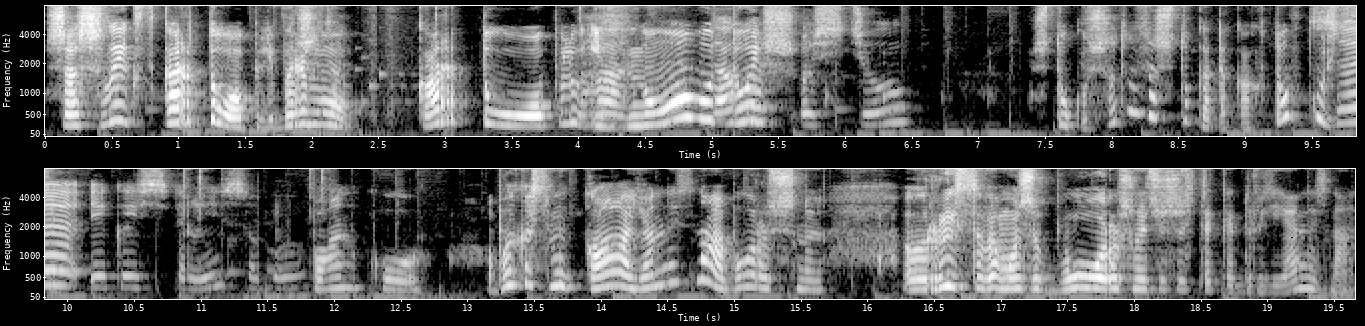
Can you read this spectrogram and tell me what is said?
шашлик з картоплі. Беремо картоплю і Ага. знову той Також ось цю. штуку. Що це за штука така? Хто в курсі? Це якийсь рис або. Панко. Або якась мука, я не знаю, борошно. е, Рисове, може, борошно чи щось таке, друзі, я не знаю.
